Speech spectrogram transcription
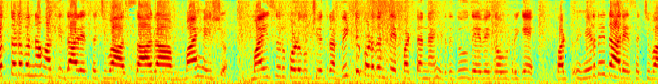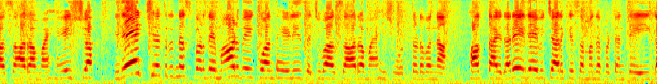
ಒತ್ತಡವನ್ನ ಹಾಕಿದ್ದಾರೆ ಸಚಿವ ಸಾರಾ ಮಹೇಶ್. ಮೈಸೂರು ಕೊಡಗು ಕ್ಷೇತ್ರ ಬಿಟ್ಟು ಕೊಡದಂತೆ ಪಟ್ಟನ್ನ ಹಿಡಿದಿದ್ದು ದೇವೇಗೌಡರಿಗೆ ಪಟ್ಟು ಹಿಡಿದಿದ್ದಾರೆ ಸಚಿವ ಸಾರಾ ಮಹೇಶ್. ಇದೇ ಕ್ಷೇತ್ರದಿಂದ ಸ್ಪರ್ಧೆ ಮಾಡಬೇಕು ಅಂತ ಹೇಳಿ ಸಚಿವ ಸಾರಾ ಮಹೇಶ್ ಒತ್ತಡವನ್ನ ಹಾಕ್ತಾ ಇದ್ದಾರೆ. ಇದೇ ವಿಚಾರಕ್ಕೆ ಸಂಬಂಧಪಟ್ಟಂತೆ ಈಗ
